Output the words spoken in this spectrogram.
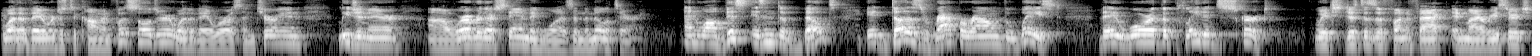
whether they were just a common foot soldier, whether they were a centurion, legionnaire, uh, wherever their standing was in the military. And while this isn't a belt, it does wrap around the waist, they wore the plated skirt. Which, just as a fun fact in my research,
